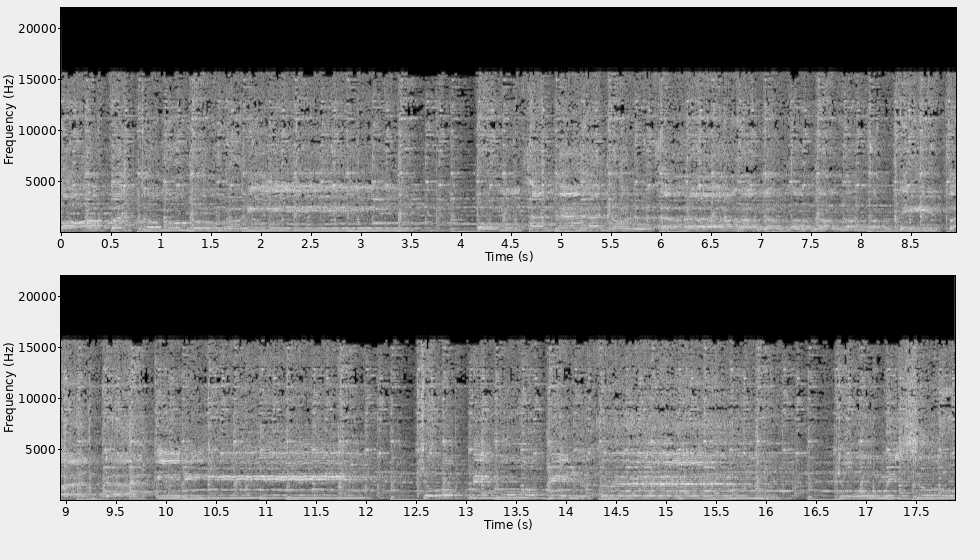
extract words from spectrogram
طاقة النوري هم أمان الأرض فذاكرين شبهوا بالآن دوم الزور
